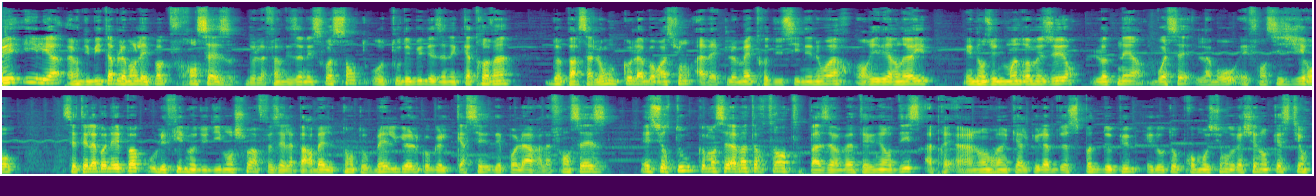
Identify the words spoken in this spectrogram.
Il y a indubitablement l'époque française, de la fin des années 60 au tout début des années 80, de par sa longue collaboration avec le maître du ciné noir Henri Verneuil, et dans une moindre mesure, Lautner, Boisset, Labro et Francis Giraud. C'était la bonne époque où les films du dimanche soir faisaient la part belle tant aux belles gueules qu'aux gueules cassées des polars à la française, et surtout commençaient à 20h30, pas à 21h10 après un nombre incalculable de spots de pub et d'autopromotion de la chaîne en question.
